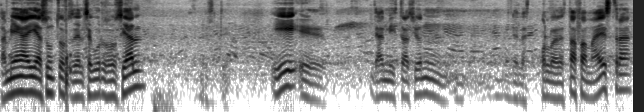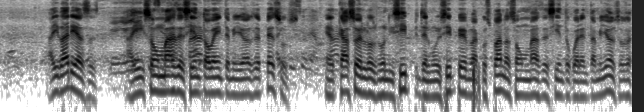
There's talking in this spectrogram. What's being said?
también hay asuntos del Seguro Social, y eh, de administración por lo de la estafa maestra. Hay varias, ahí son más de 120 millones de pesos. En el caso de los municipios, del municipio de Macuspana son más de 140 millones. O sea,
